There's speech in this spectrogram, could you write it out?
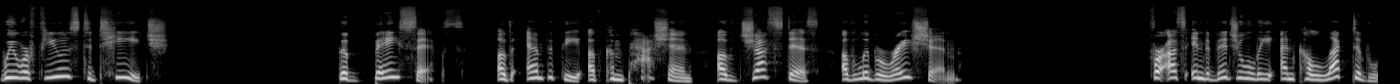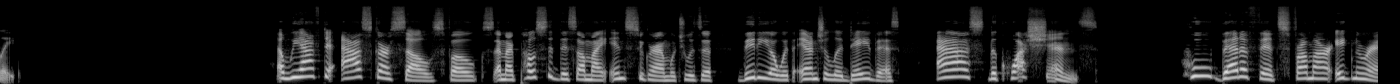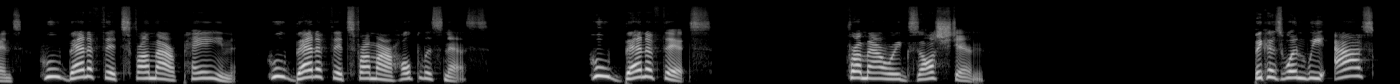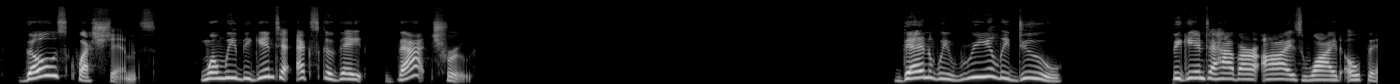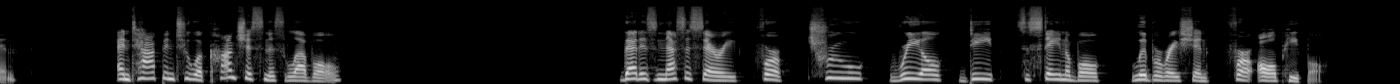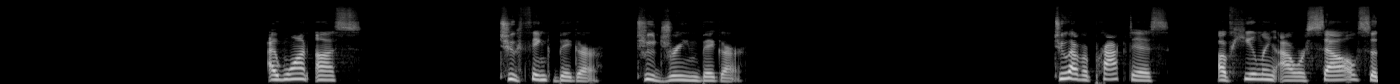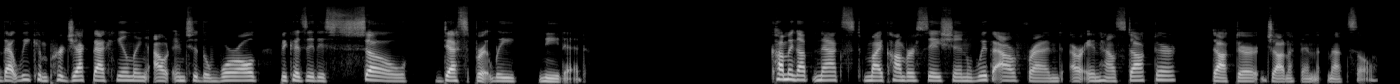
We refuse to teach the basics of empathy, of compassion, of justice, of liberation for us individually and collectively. And we have to ask ourselves, folks, and I posted this on my Instagram, which was a video with Angela Davis. Ask the questions. Who benefits from our ignorance? Who benefits from our pain? Who benefits from our hopelessness? Who benefits from our exhaustion? Because when we ask those questions, when we begin to excavate that truth, then we really do begin to have our eyes wide open and tap into a consciousness level that is necessary for true, real, deep, sustainable liberation for all people. I want us to think bigger, to dream bigger, to have a practice of healing ourselves so that we can project that healing out into the world because it is so desperately needed. Coming up next, my conversation with our friend, our in house doctor, Dr. Jonathan Metzl.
